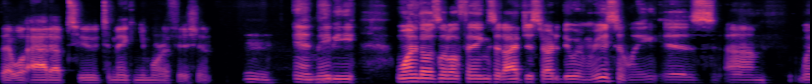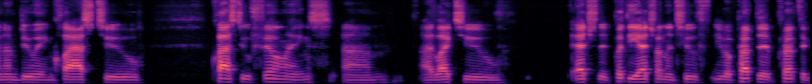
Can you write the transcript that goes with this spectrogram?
that will add up to to making you more efficient. Mm. And maybe one of those little things that I've just started doing recently is um, when I'm doing class two class two fillings, um, I'd like to etch the put the etch on the tooth. You know, prep the prep the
